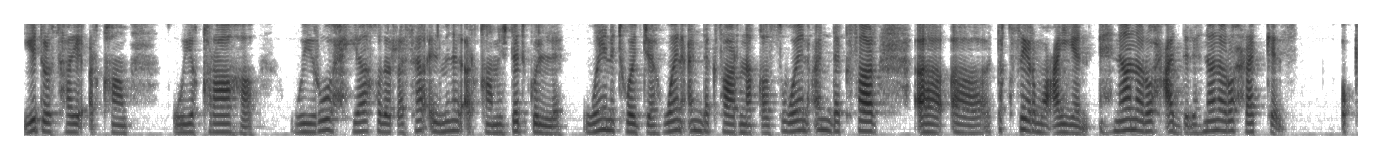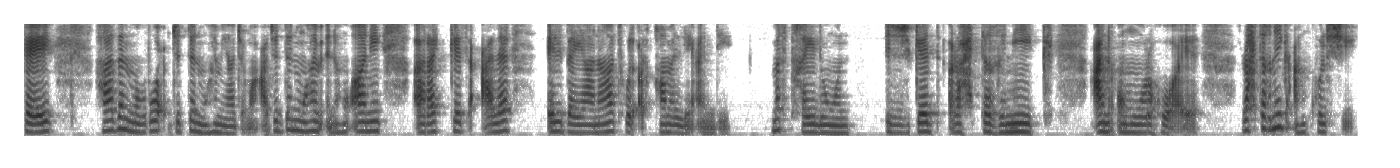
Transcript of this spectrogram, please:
يدرس هذه الأرقام ويقراها ويروح ياخذ الرسائل من الأرقام. إيش تقول له؟ وين توجه؟ وين عندك صار نقص؟ وين عندك صار آآ آآ تقصير معين؟ هنا روح عدل هنا روح ركز. أوكي. هذا الموضوع جدا مهم يا جماعة. جدا مهم إنه أني أركز على البيانات والأرقام اللي عندي. ما تتخيلون؟ قد راح تغنيك عن امور هواية راح تغنيك عن كل شيء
